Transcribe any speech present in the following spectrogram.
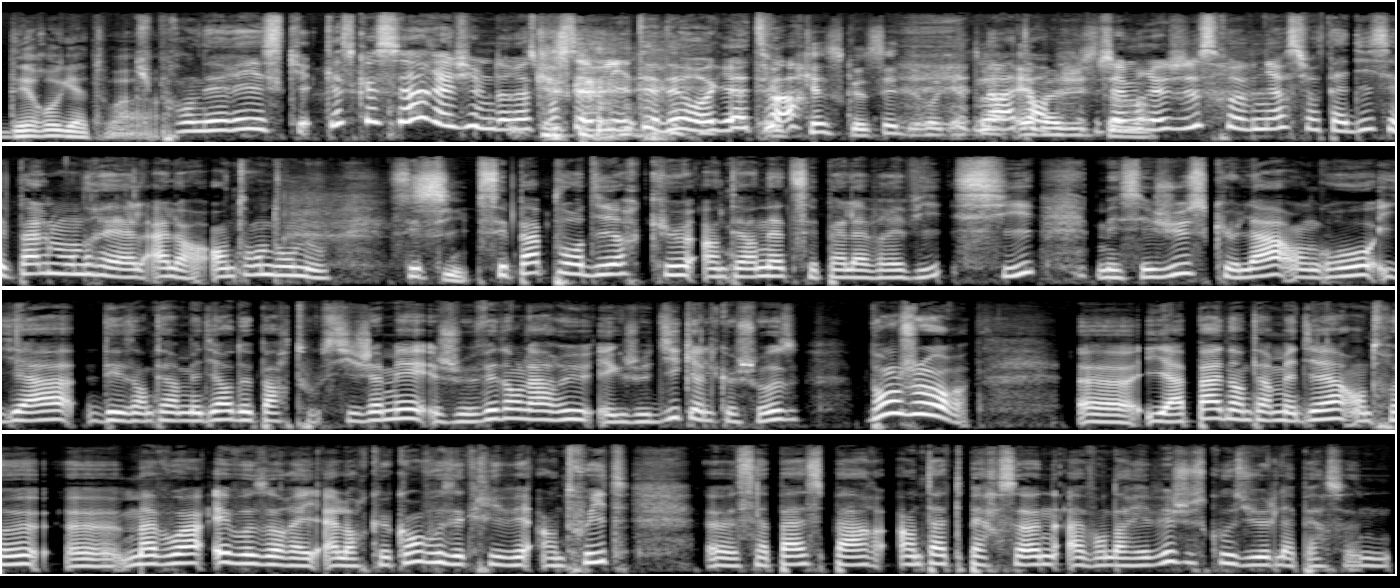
dérogatoire. Tu prends des risques. Qu'est-ce que c'est un régime de responsabilité dérogatoire Qu'est-ce que c'est dérogatoire Non, attends, eh ben, j'aimerais juste revenir sur ta dit, c'est pas le monde réel. Alors, entendons-nous. C'est si. pas pour dire que Internet, c'est pas la vraie vie, si, mais c'est juste que là, en gros, il y a des intermédiaires de partout. Si jamais je vais dans la rue et que je dis quelque chose, bonjour il euh, n'y a pas d'intermédiaire entre euh, ma voix et vos oreilles. Alors que quand vous écrivez un tweet, euh, ça passe par un tas de personnes avant d'arriver jusqu'aux yeux de la personne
